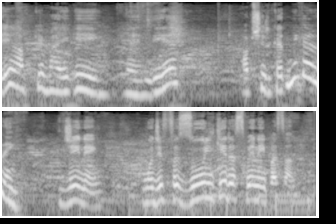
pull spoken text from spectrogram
भाई, आपके भाई की मेहंदी है। आप शिरकत नहीं कर रही? जी नहीं, मुझे फजूल की रस्में नहीं पसंद।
